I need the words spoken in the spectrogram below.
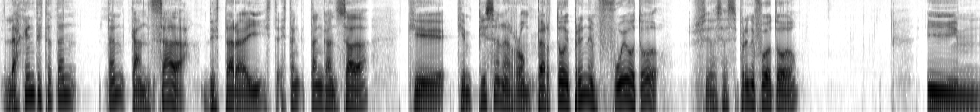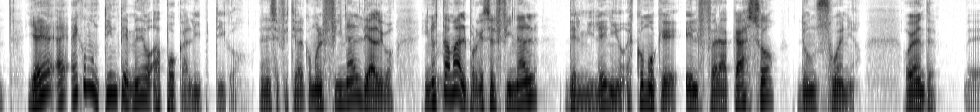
la gente está tan, tan cansada de estar ahí, está, tan, cansada que, empiezan a romper todo y prenden fuego todo. O sea, se prende fuego todo. Y, hay, hay, como un tinte medio apocalíptico en ese festival, como el final de algo. Y no está mal, porque es el final del milenio. Es como que el fracaso de un sueño. Obviamente, eh,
